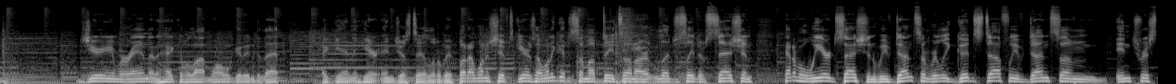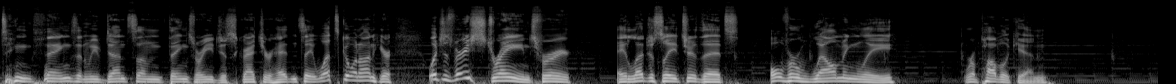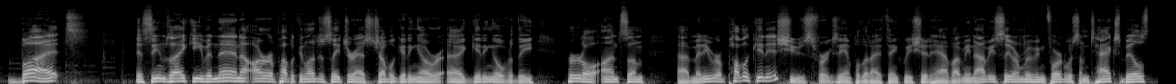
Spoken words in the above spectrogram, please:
Jerry Moran, and a heck of a lot more. We'll get into that again here in just a little bit. But I want to shift gears. I want to get some updates on our legislative session. Kind of a weird session. We've done some really good stuff. We've done some interesting things, and we've done some things where you just scratch your head and say, "What's going on here?" Which is very strange for a legislature that's overwhelmingly Republican. But it seems like even then, our Republican legislature has trouble getting over uh, getting over the hurdle on some uh, many Republican issues, for example, that I think we should have. I mean, obviously, we're moving forward with some tax bills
